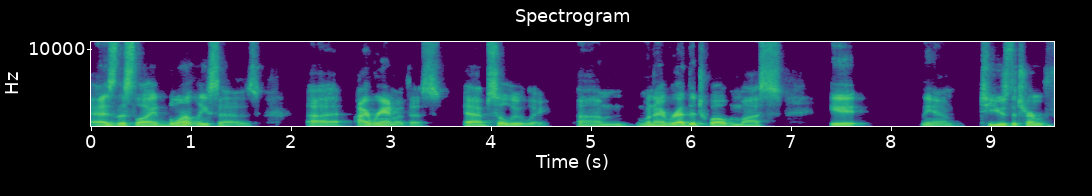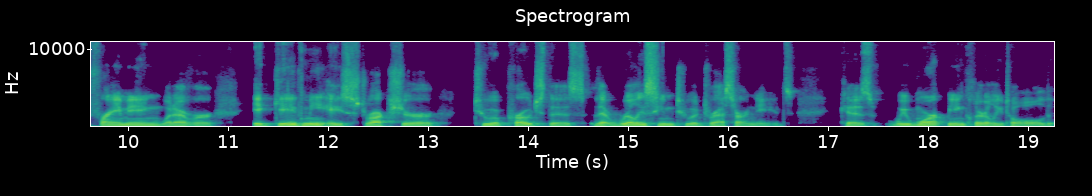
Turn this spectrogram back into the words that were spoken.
as the slide bluntly says, uh, I ran with this absolutely. Um, when I read the 12 musts, it, you know, to use the term framing, whatever, it gave me a structure to approach this that really seemed to address our needs because we weren't being clearly told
